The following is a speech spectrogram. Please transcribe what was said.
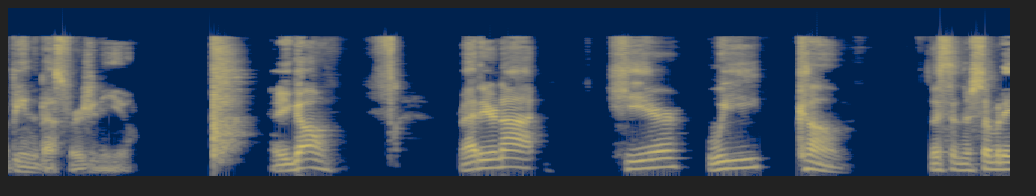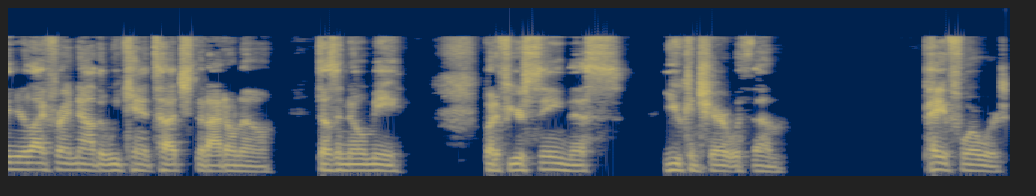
of being the best version of you. There you go. Ready or not, here we come. Listen, there's somebody in your life right now that we can't touch that I don't know, doesn't know me. But if you're seeing this, you can share it with them. Pay it forward.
